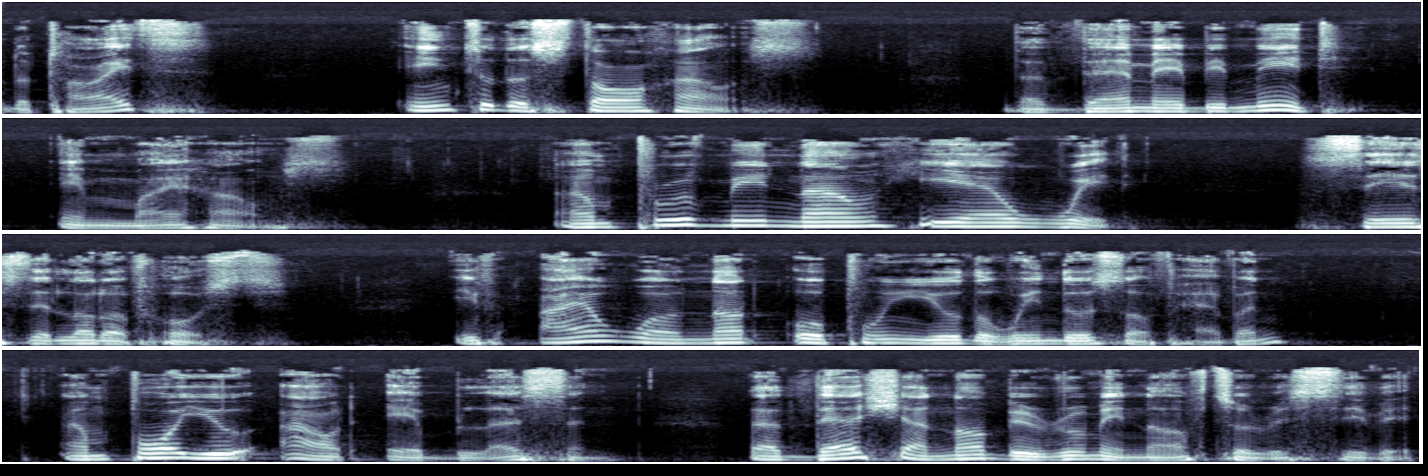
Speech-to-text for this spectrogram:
the tithes into the storehouse, that there may be meat in my house. And prove me now herewith, says the Lord of hosts, if I will not open you the windows of heaven and pour you out a blessing, that there shall not be room enough to receive it.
